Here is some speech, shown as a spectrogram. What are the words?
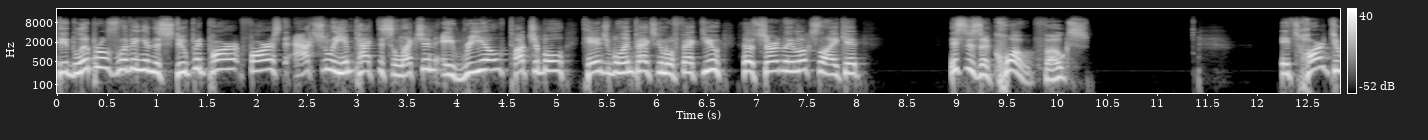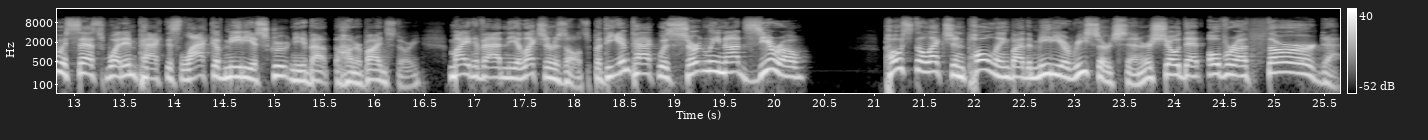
Did liberals living in the stupid part, forest actually impact this election? A real, touchable, tangible impact is going to affect you? It certainly looks like it. This is a quote, folks. It's hard to assess what impact this lack of media scrutiny about the Hunter Biden story might have had in the election results, but the impact was certainly not zero. Post election polling by the Media Research Center showed that over a third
